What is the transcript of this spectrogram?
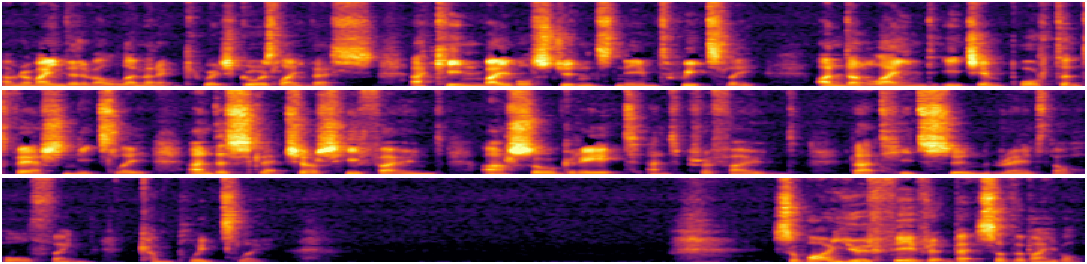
I'm reminded of a limerick which goes like this A keen Bible student named Wheatsley underlined each important verse neatly, and the scriptures he found are so great and profound that he'd soon read the whole thing completely. So, what are your favourite bits of the Bible?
